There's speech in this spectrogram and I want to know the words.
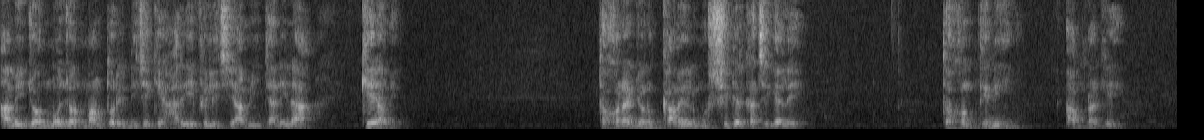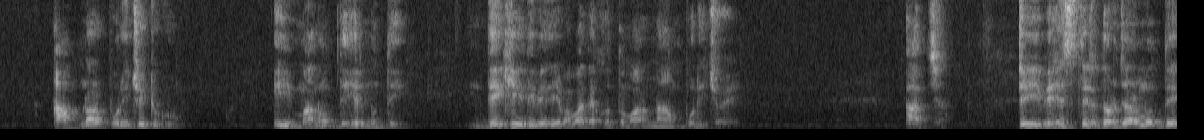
আমি জন্ম, জন্মান্তরে নিজেকে হারিয়ে ফেলেছি, আমি জানি না কে আমি। তখন একজন কামেল মুর্শিদের কাছে গেলে তখন তিনি আপনাকে, আপনার পরিচয়টুকু এই মানব দেহের মধ্যে দেখিয়ে দিবে যে, বাবা, দেখো তোমার নাম পরিচয়। আচ্ছা সেই বেহেস্তের দরজার মধ্যে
